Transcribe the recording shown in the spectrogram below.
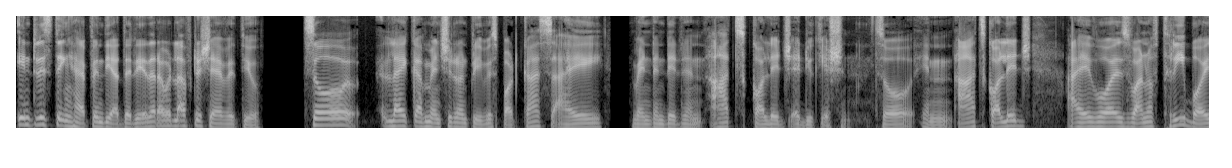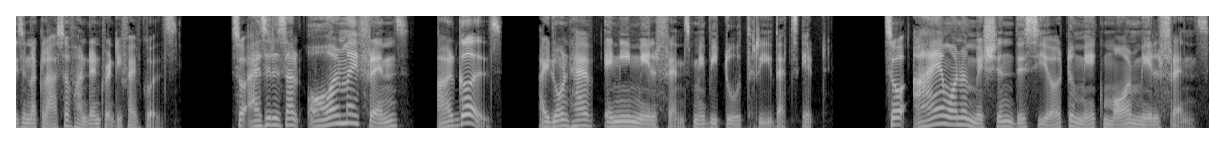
interesting happened the other day that I would love to share with you. So, like I mentioned on previous podcasts, I went and did an arts college education. So, in arts college, I was one of three boys in a class of 125 girls. So, as a result, all my friends are girls. I don't have any male friends, maybe two, three, that's it. So I am on a mission this year to make more male friends.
